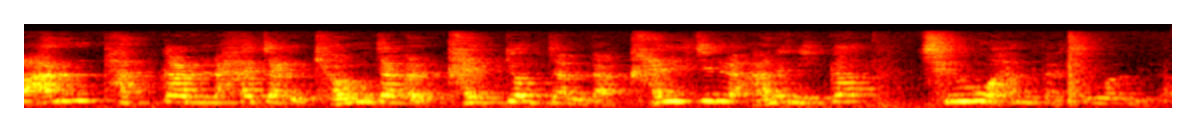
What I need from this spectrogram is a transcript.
말은 밭갈을 않은 경작을 갈경자입니다. 갈지를 않으니까 증오합니다. 증오합니다.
